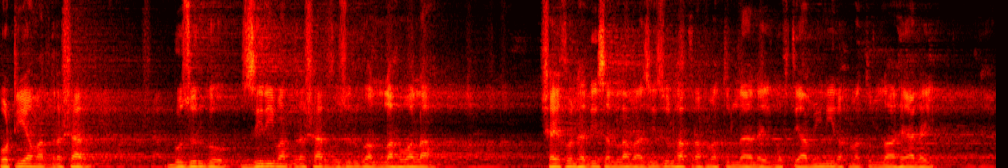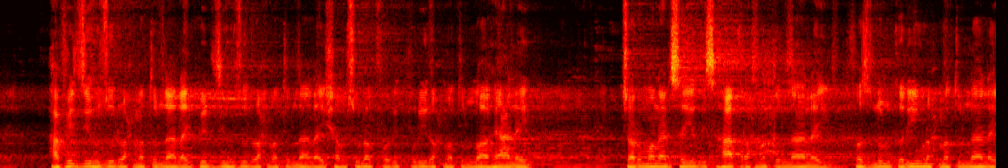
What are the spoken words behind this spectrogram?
পটিয়া মাদ্রাসার বুজুর্গ, জিরি মাদ্রাসার বুজুর্গ, আল্লাহওয়ালা শাইখুল হাদিস আল্লাহ আজিজুল হক রহমতুল্লাহ আলাই মুফতি আমিনী রহমতুল্লাহ আলাই হাফিজি হুজুর রহমতুল্লাহ আলাই পীরজি হুজুর রহমতুল্লাহ আলাই শামসুল হক ফরিদপুরি রহমতুল্লাহ আলাই চরমনার সৈয়দ ইসহাক রহমতুল্লাহ আলাই ফজলুল করিম রহমতুল্লাহ আলাই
